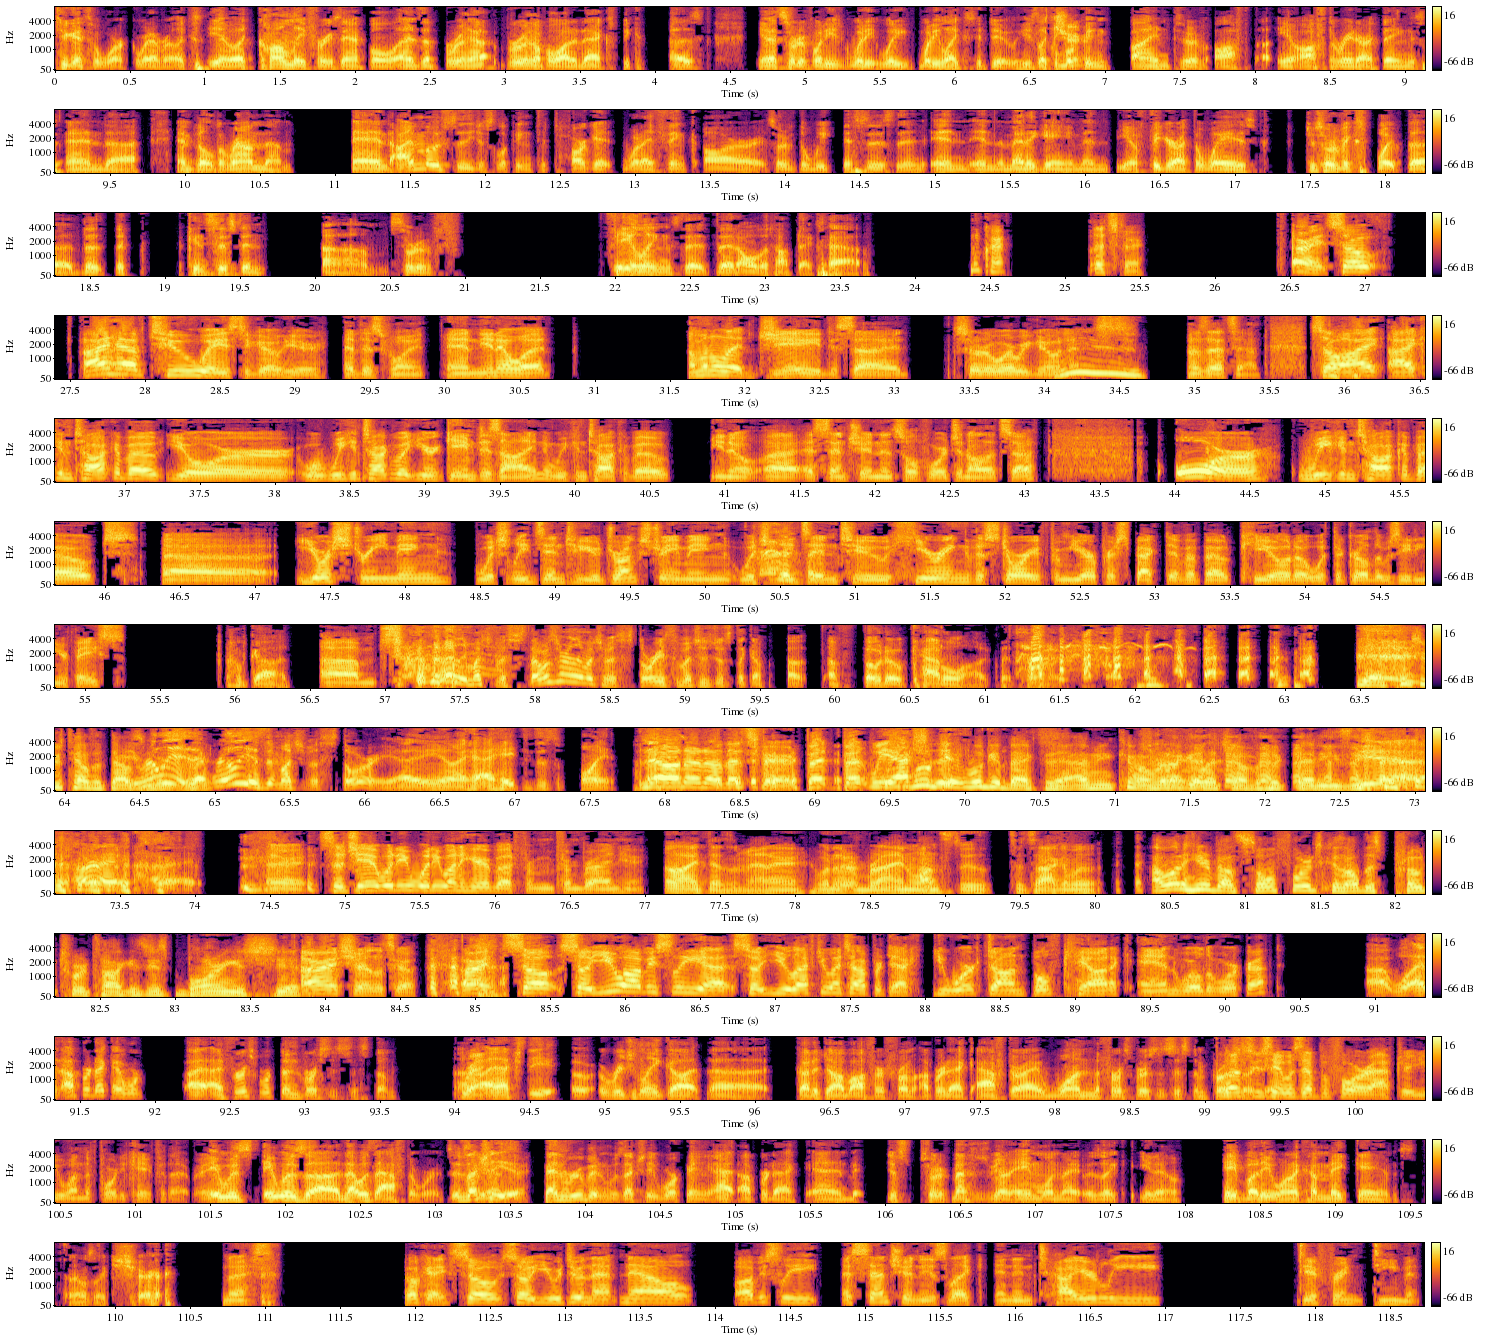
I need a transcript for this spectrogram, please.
to get to work or whatever. Like you know, like Conley, for example, ends up brewing up, brewing up a lot of decks because you know that's sort of what he what he what he, what he likes to do. He's like Sure. looking to find sort of off you know off the radar things and uh, and build around them. And I'm mostly just looking to target what I think are sort of the weaknesses in, in, in the metagame and you know figure out the ways to sort of exploit the the, the consistent um, sort of failings that, that all the top decks have. Okay, that's fair. All right, so I have two ways to go here at this point, and you know what? I'm gonna let Jay decide sort of where we go next. How's that sound? So I I can talk about your we can talk about your game design, and we can talk about you know uh, Ascension and SolForge and all that stuff. Or we can talk about uh, your streaming, which leads into your drunk streaming, which leads into hearing the story from your perspective about Kyoto with the girl that was eating your face. Oh God, Um, so, that wasn't really much of a that wasn't really much of a story so much as just like a, a, a photo catalog that. Yeah, picture tells a It thousand. really words, that really isn't much of a story. I, you know, I, I hate to disappoint. no, no, no, that's fair. But but we we'll actually get we'll get back to that. I mean, come on, we're not gonna let you off the hook that easy. yeah. all right, all right. All right. So Jay, what do you what do you want to hear about from from Brian here? Oh, it doesn't matter. Whatever Brian wants to, to talk about. I want to hear about SolForge because all this Pro Tour talk is just boring as shit. All right, sure, let's go. All right, so so you obviously uh, so you left, you went to Upper Deck. You worked on both Chaotic and World of Warcraft. Uh, well, at Upper Deck, I worked. I, I first worked on Versus System. Uh, Right. I actually uh, originally got uh, got a job offer from Upper Deck after I won the first Versus System Pro I was going to say, was that before or after you won the 40k for that, right? It was it was uh that was afterwards. It was actually Yeah, okay. Ben Rubin was actually working at Upper Deck and just sort of messaged me on AIM one night. It was like, you know, hey buddy, want to come make games? And I was like, sure. nice. Okay, so so you were doing that. Now, obviously Ascension is like an entirely different demon,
